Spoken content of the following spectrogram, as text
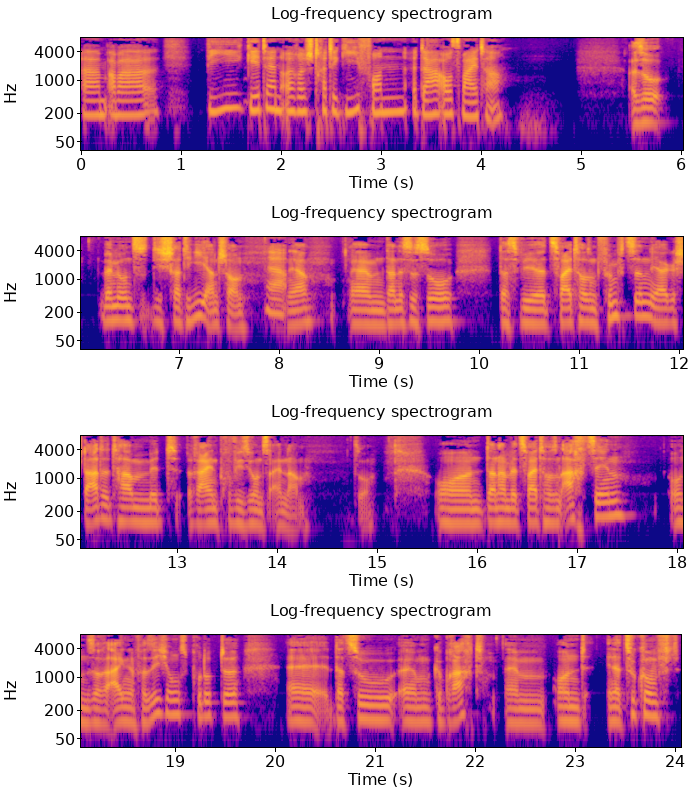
Ähm, aber wie geht denn eure Strategie von da aus weiter? Also wenn wir uns die Strategie anschauen, ja. ja ähm, dann ist es so, dass wir 2015 ja gestartet haben mit rein Provisionseinnahmen. So. Und dann haben wir 2018 unsere eigenen Versicherungsprodukte äh, dazu ähm, gebracht. Ähm, und in der Zukunft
